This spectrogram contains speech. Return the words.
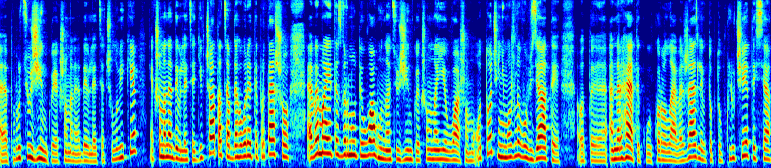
е, про цю жінку, якщо мене дивляться чоловіки. Якщо мене дивляться дівчата, це буде говорити про те, що е, ви маєте звернути увагу на цю жінку, якщо вона є у вашому оточенні, можливо, взяти от, е, енергетику королеви жезлів, тобто включитися,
